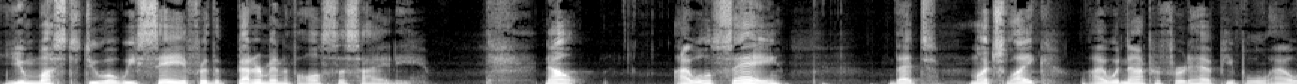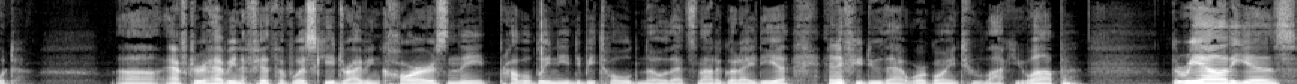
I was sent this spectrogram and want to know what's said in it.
You must do what we say for the betterment of all society. Now, I will say that much like I would not prefer to have people out uh, after having a fifth of whiskey driving cars, and they probably need to be told, no, that's not a good idea. And if you do that, we're going to lock you up. The reality is,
